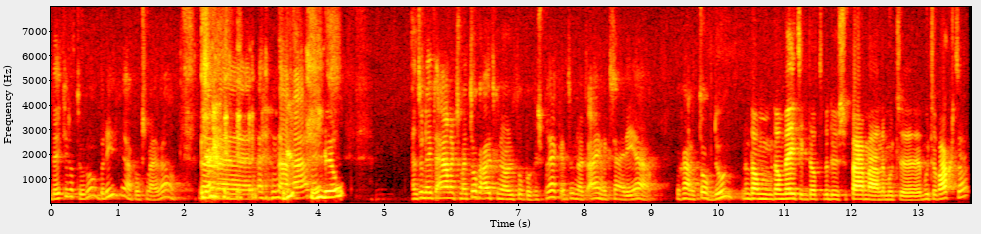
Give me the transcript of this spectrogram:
Deed je dat toen nog? Brief? Ja, volgens mij wel. Naar, eh, naar Alex. E-mail. En toen heeft Alex mij toch uitgenodigd op een gesprek. En toen uiteindelijk zei hij, ja, we gaan het toch doen. En dan, dan weet ik dat we dus een paar maanden moeten, moeten wachten.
